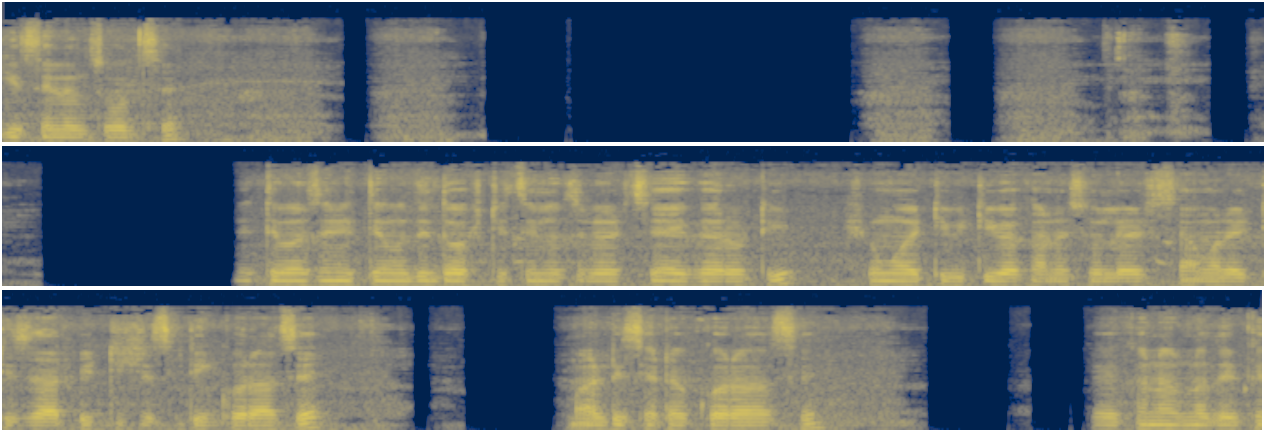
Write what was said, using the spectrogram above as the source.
কি চ্যানেল চলছে। দেখতে পাচ্ছেন ইতিমধ্যে দশটি চ্যানেল চলে এসছে এগারোটি। সময় টিভি টিভি এখানে চলে এসছে আমার একটি চার ফিট সেটিং করা আছে। মাল্টি সেট করা আছে। এখানে আপনাদেরকে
